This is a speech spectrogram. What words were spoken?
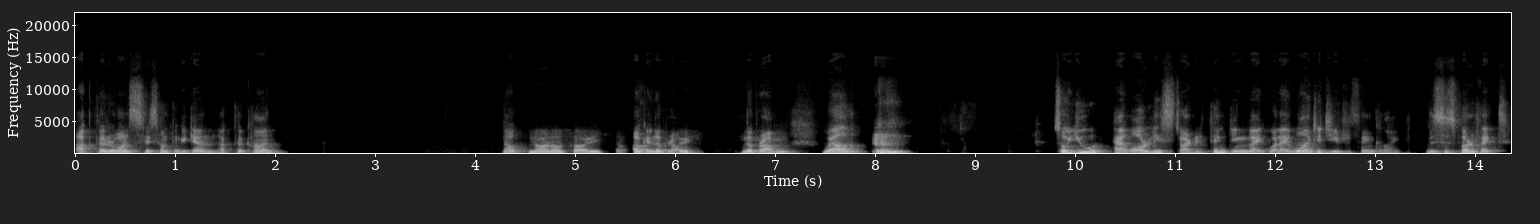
Akhtar wants to say something again. Akhtar Khan? No? No, no, sorry. Okay, no Sorry, problem. No problem. Well, so you have already started thinking like what I wanted you to think like. This is perfect.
